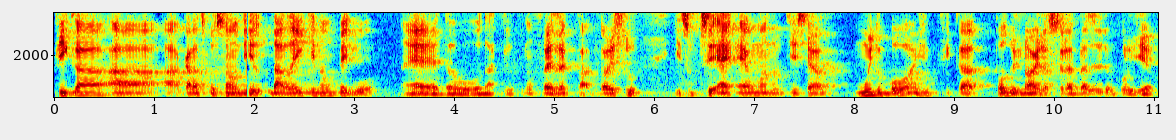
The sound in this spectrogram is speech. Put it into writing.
fica a, a, aquela discussão de, da lei que não pegou, né, do, daquilo que não foi executado. Então, isso, isso é, é, uma notícia muito boa, a gente fica, todos nós da Sociedade Brasileira de Oncologia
